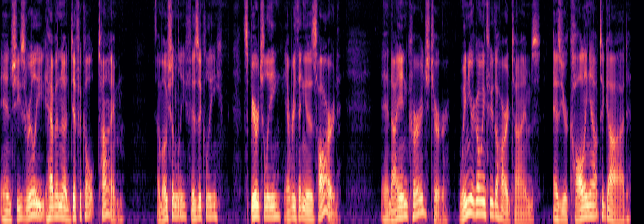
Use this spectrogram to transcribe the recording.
and she's really having a difficult time emotionally, physically, spiritually. Everything is hard. And I encouraged her when you're going through the hard times, as you're calling out to God,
